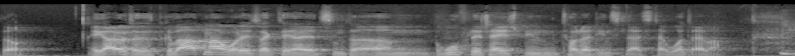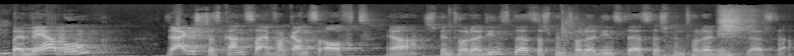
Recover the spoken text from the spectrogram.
So. Egal, ob ich das privat mache oder ich sage dir ja jetzt unter, ähm, beruflich, hey, ich bin ein toller Dienstleister, whatever. Mhm. Bei Werbung sage ich das Ganze einfach ganz oft. Ja? Ich bin ein toller Dienstleister, ich bin ein toller Dienstleister, ich bin ein toller Dienstleister.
